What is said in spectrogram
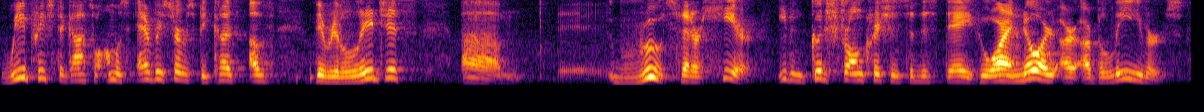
we preach the gospel almost every service because of the religious um, roots that are here. Even good, strong Christians to this day who are, I know, are, are, are believers.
